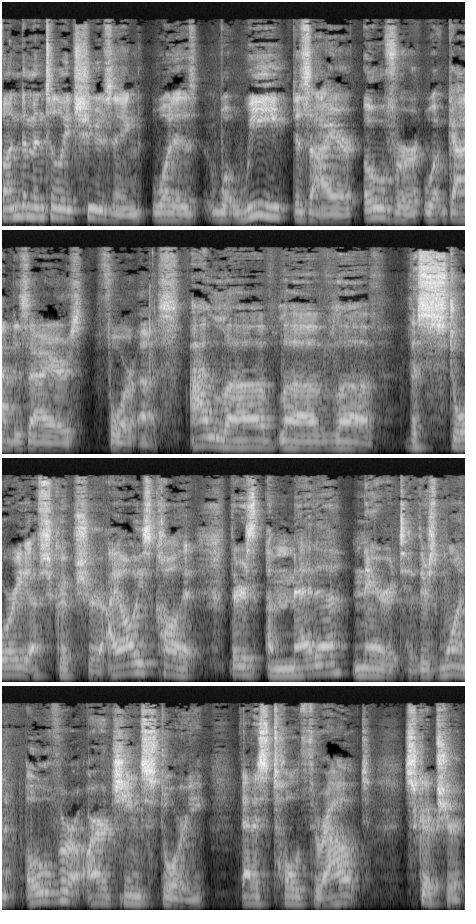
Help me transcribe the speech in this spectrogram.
fundamentally choosing what is what we desire over what God desires for us. I love, love, love the story of Scripture. I always call it there's a meta narrative, there's one overarching story that is told throughout Scripture.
